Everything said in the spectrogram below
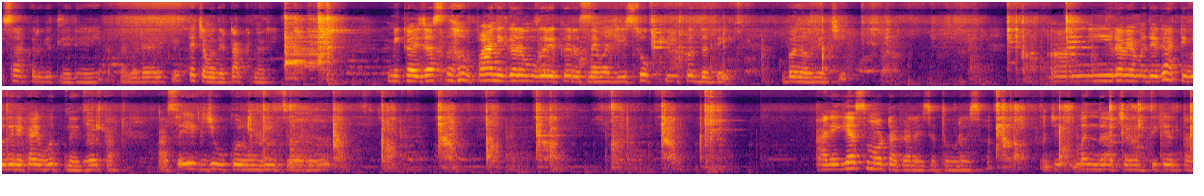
साखर घेतलेली आहे. आता मी डायरेक्टली त्याच्यामध्ये टाकणार आहे. मी काय जास्त पाणी गरम वगैरे करत नाही. माझी सोपी पद्धत आहे बनवण्याची. आणि रव्यामध्ये घाटी वगैरे काही होत नाहीत बरं का. असं एक जीव करून घ्यायचं आणि गॅस मोठा करायचा थोडासा. म्हणजे मंद आचेवरती केलता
